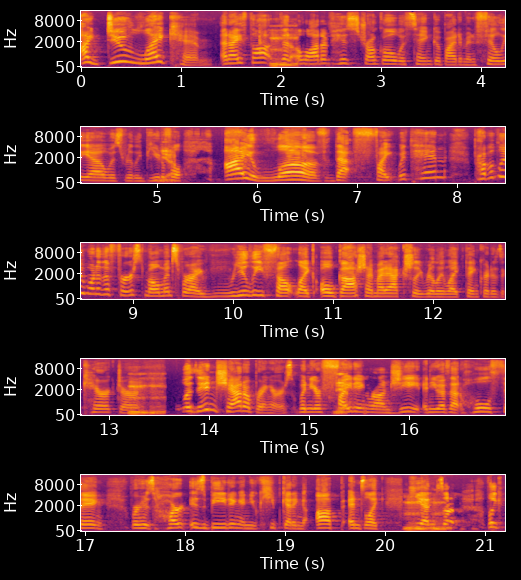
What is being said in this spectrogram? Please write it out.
I do like him, and I thought that mm-hmm. a lot of his struggle with saying goodbye to Minfilia was really beautiful. I love that fight with him. Probably one of the first moments where I really felt like, oh gosh, I might actually really like Thancred as a character mm-hmm. Was in Shadowbringers when you're fighting Ranjit and you have that whole thing where his heart is beating and you keep getting up and like he ends up like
